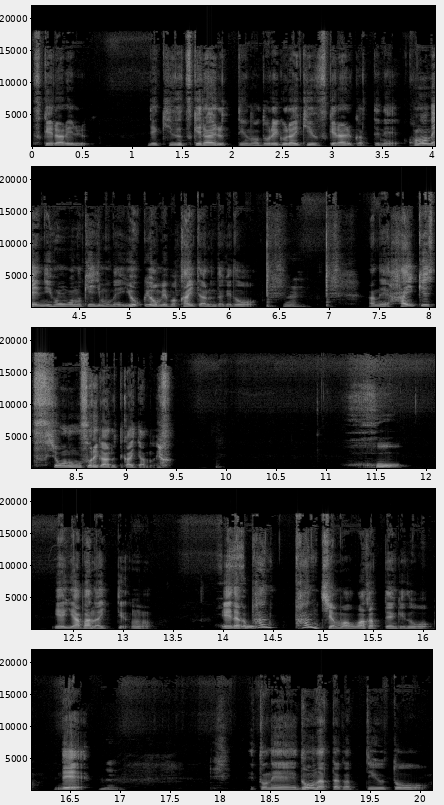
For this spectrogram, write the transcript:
つけられる。で、傷つけられるっていうのはどれぐらい傷つけられるかってね、このね、日本語の記事もね、よく読めば書いてあるんだけど、うん。あのね、敗血症の恐れがあるって書いてあるのよ。ほう。いや、やばないって。うん。え、だからパン、パンチはまあ分かったんやけど、で、うん。えっとね、どうなったかっていうと、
